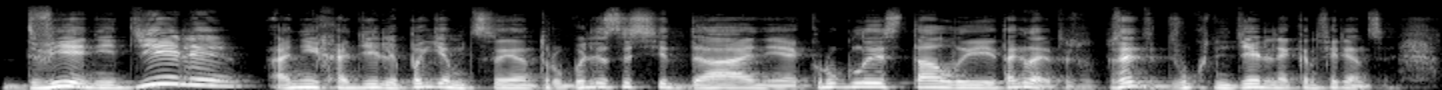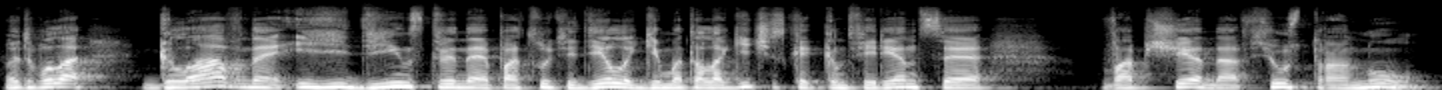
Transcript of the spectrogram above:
две недели они ходили по гемцентру, были заседания, круглые столы и так далее. То есть, представляете, двухнедельная конференция. Но это была главная и единственная, по сути дела, гематологическая конференция вообще на всю страну.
